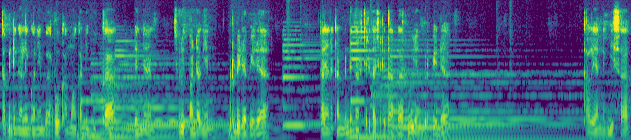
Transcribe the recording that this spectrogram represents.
tapi dengan lingkungan yang baru, kamu akan dibuka dengan sudut pandang yang berbeda-beda. Kalian akan mendengar cerita-cerita baru yang berbeda. Kalian bisa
